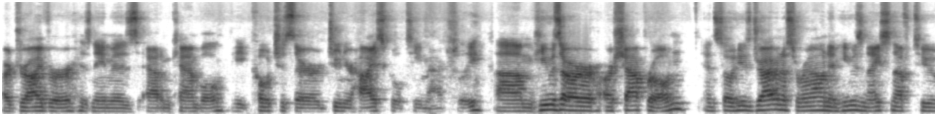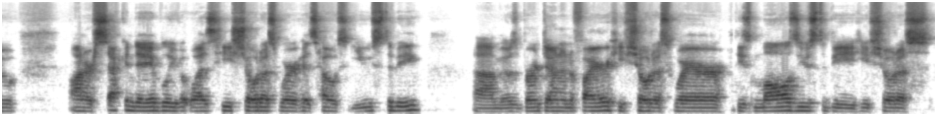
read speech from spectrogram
our driver his name is adam campbell he coaches their junior high school team actually um, he was our our chaperone and so he was driving us around and he was nice enough to on our second day, I believe it was, he showed us where his house used to be. Um, it was burnt down in a fire. He showed us where these malls used to be. He showed us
